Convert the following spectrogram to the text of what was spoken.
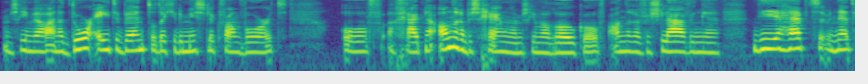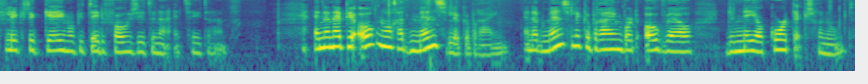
misschien wel aan het dooreten bent totdat je er misselijk van wordt. Of grijpt naar andere beschermingen, misschien wel roken of andere verslavingen die je hebt. Netflix, de game op je telefoon zitten, nou, et cetera. En dan heb je ook nog het menselijke brein. En het menselijke brein wordt ook wel de neocortex genoemd.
